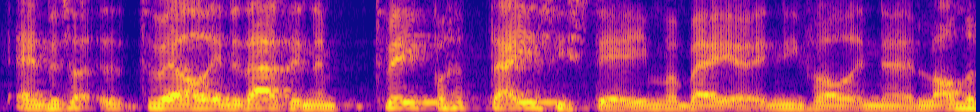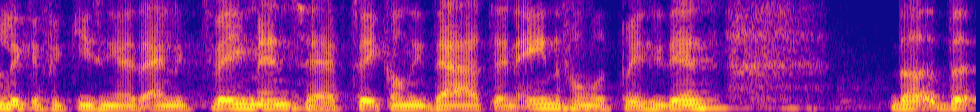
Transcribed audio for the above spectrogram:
en dus, terwijl inderdaad in een twee-partijen-systeem, waarbij je in ieder geval in de landelijke verkiezingen uiteindelijk twee mensen hebt, twee kandidaten en één ervan wordt president. Dat, dat,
